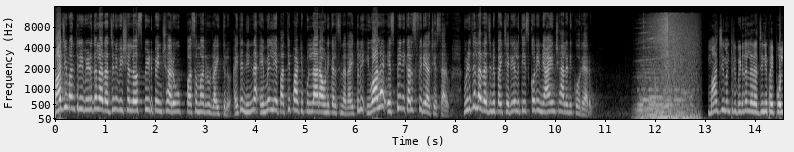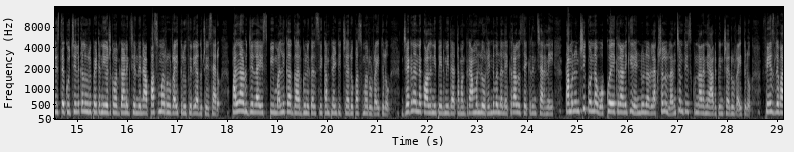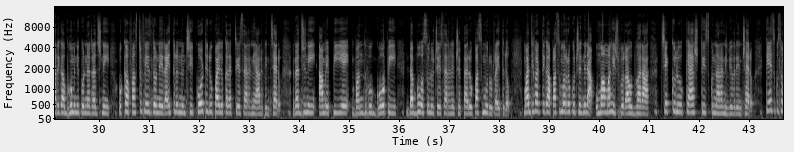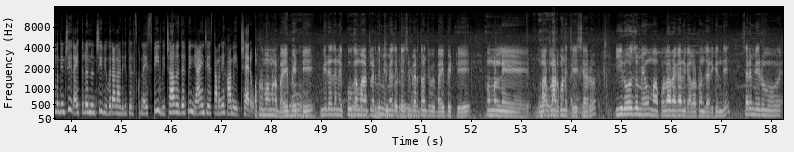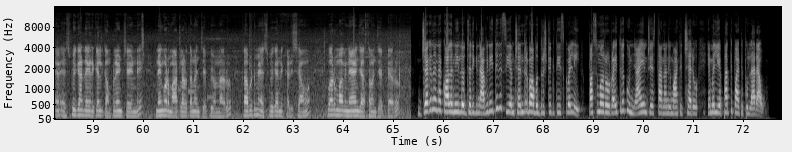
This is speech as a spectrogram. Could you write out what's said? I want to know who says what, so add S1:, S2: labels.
S1: మాజీ మంత్రి విడుదల రజని విషయంలో స్పీడ్ పెంచారు పసమర్రు రైతులు. అయితే నిన్న ఎమ్మెల్యే పత్తిపాటి పుల్లారావుని కలిసిన రైతులు ఇవాళ ఎస్పీని కలిసి ఫిర్యాదు చేశారు. విడుదల రజనిపై చర్యలు తీసుకొని న్యాయం చేయాలని కోరారు.
S2: మాజీ మంత్రి విడుదల రజనీపై పోలీసులకు చిలకలూరిపేట నియోజకవర్గానికి చెందిన పసుమర్రు రైతులు ఫిర్యాదు చేశారు. పల్నాడు జిల్లా ఎస్పీ మల్లికా గార్గును కలిసి కంప్లైంట్ ఇచ్చారు పసుమర్రు రైతులు. జగనన్న కాలనీ పేరు మీద తమ గ్రామంలో రెండు వందల ఎకరాలు సేకరించారని తమ నుంచి కొన్న ఒక్కో ఎకరానికి రెండున్నర లక్షలు లంచం తీసుకున్నారని ఆరోపించారు రైతులు. ఫేజ్ల వారీగా భూమిని కొన్న రజనీ ఒక ఫస్ట్ ఫేజ్లోనే రైతుల నుంచి కోటి రూపాయలు కలెక్ట్ చేశారని ఆరోపించారు. రజనీ ఆమె పిఏ బంధువు గోపి డబ్బు వసూలు చేశారని చెప్పారు పసుమూరు రైతులు. మధ్యవర్తిగా పసుమర్రుకు చెందిన ఉమామహేశ్వరరావు ద్వారా చెక్కులు క్యాష్ తీసుకున్నారని వివరించారు. కేసుకు సంబంధించి రైతుల నుంచి వివరాలు అడిగి తెలుసుకున్న ఎస్పీ విచారణ జరిపి న్యాయం చేస్తామని హామీ ఇచ్చారు.
S3: అప్పుడు మమ్మల్ని భయపెట్టి మీరు ఏదైనా ఎక్కువగా మాట్లాడితే మీ మీద కేసులు పెడతామని చెప్పి భయపెట్టి మమ్మల్ని మాట్లాడకుండా చేశారు. ఈ రోజు మేము మా పుల్లారా గారిని కలవటం జరిగింది. సరే మీరు ఎస్పీ గారి దగ్గరికి వెళ్ళి కంప్లైంట్ చేయండి. నేను కూడా మాట్లాడతానని చెప్పి ఉన్నారు. కాబట్టి మేము ఎస్పీ గారిని కలిసాము వారు మాకు న్యాయం చేస్తామని చెప్పారు.
S2: జగనన్న కాలనీలో జరిగిన అవినీతిని సీఎం చంద్రబాబు దృష్టికి తీసుకువెళ్ళి పసుమర్రు రైతులకు న్యాయం చేస్తానని మాటిచ్చారు ఎమ్మెల్యే పత్తిపాటి పుల్లారావు.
